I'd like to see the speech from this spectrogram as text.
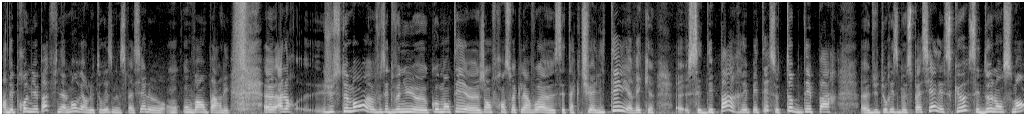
un des premiers pas finalement vers le tourisme spatial. On, on va en parler. alors justement, vous êtes venu euh, commenter, euh, Jean-François Clairvoy, euh, cette actualité avec ces départs répétés, ce top départ du tourisme spatial. Est-ce que ces deux lancements,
